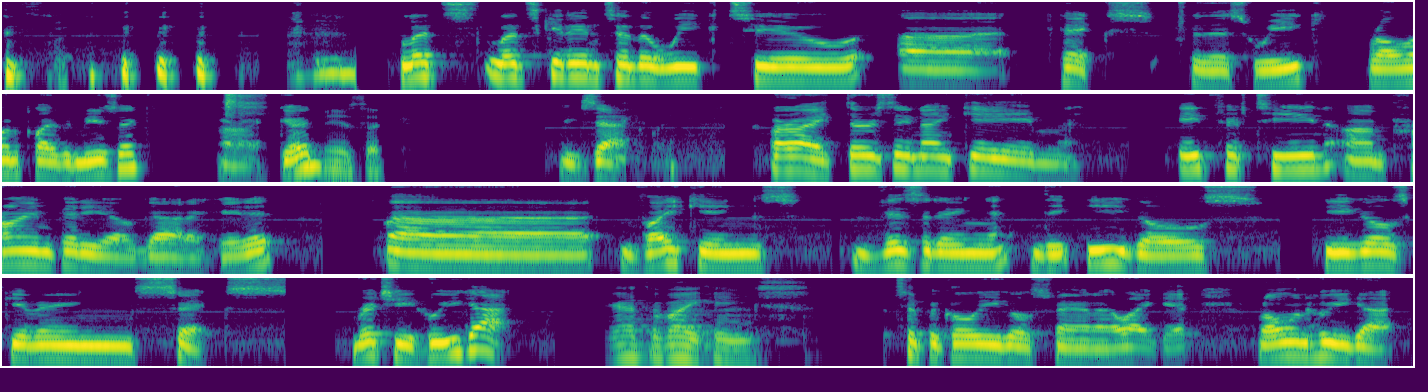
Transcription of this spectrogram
let's let's get into the week two uh picks for this week. Roland, play the music. All right, good. Music. Exactly. All right, Thursday night game, eight fifteen on Prime Video. God, I hate it. Uh, Vikings visiting the Eagles. Eagles giving six. Richie, who you got? I got the Vikings. Typical Eagles fan. I like it. Roland, who you got?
